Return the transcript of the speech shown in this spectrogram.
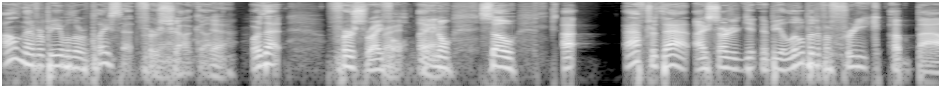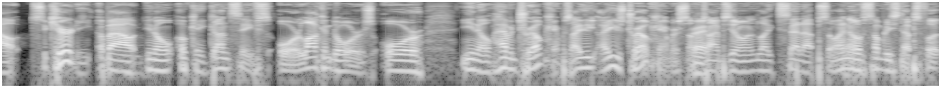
I'll never be able to replace that first shotgun yeah. or that first rifle. Right, Uh, you know, so. Uh, after that, I started getting to be a little bit of a freak about security, about you know, okay, gun safes or locking doors or you know having trail cameras. I, I use trail cameras sometimes, you know, and like set up so I know if somebody steps foot,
